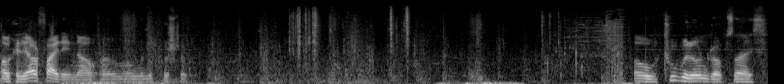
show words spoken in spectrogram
Okay, they are fighting now. I'm, I'm gonna push them. Oh, two balloon drops, nice.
